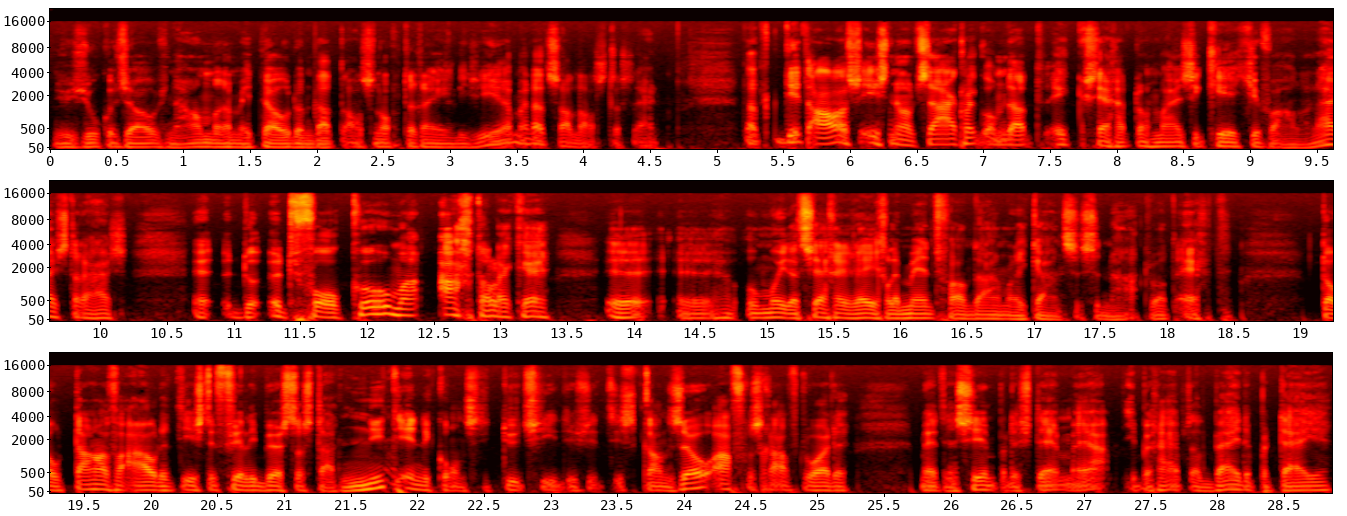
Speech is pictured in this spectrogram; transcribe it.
Nu zoeken ze eens naar andere methoden om dat alsnog te realiseren, maar dat zal lastig zijn. Dat, dit alles is noodzakelijk omdat, ik zeg het nog maar eens een keertje voor alle luisteraars, eh, de- het volkomen achterlijke, eh, eh, hoe moet je dat zeggen, reglement van de Amerikaanse Senaat. Wat echt totaal verouderd is. De filibuster staat niet in de constitutie, dus het is, kan zo afgeschaft worden met een simpele stem. Maar ja, je begrijpt dat beide partijen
